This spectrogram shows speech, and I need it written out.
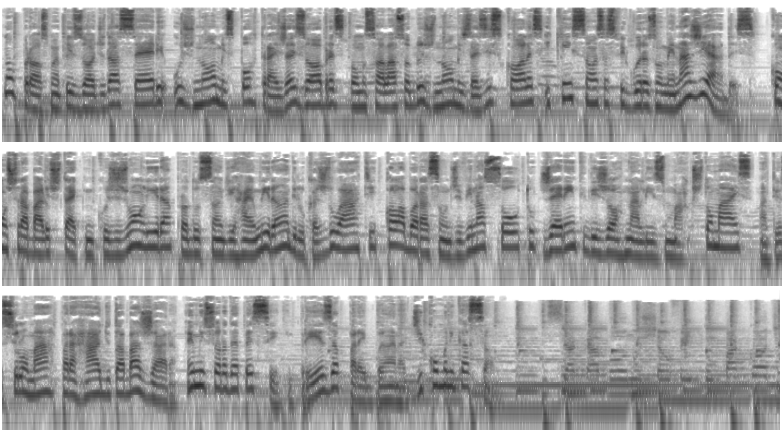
No próximo episódio da série, Os Nomes por Trás das Obras, vamos falar sobre os nomes das escolas e quem são essas figuras homenageadas. Com os trabalhos técnicos de João Lira, produção de Raio Miranda e Lucas Duarte, colaboração de Vina Souto, gerente de jornalismo Marcos Tomás, Matheus Silomar para a Rádio Tabajara, emissora da EPC, empresa paraibana de comunicação. Se acabou no chão feito um pacote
